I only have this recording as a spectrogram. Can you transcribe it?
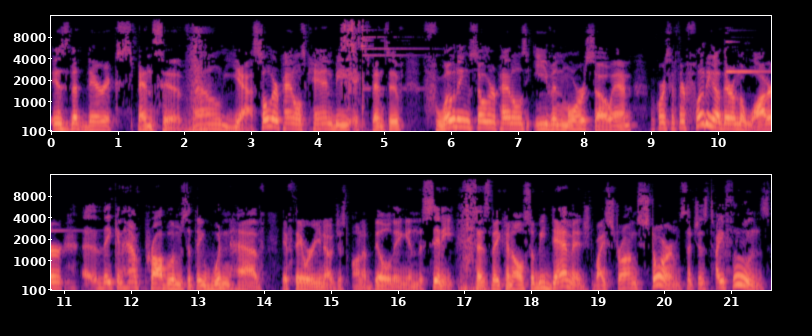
is that they're expensive. Well, yeah, solar panels can be expensive. Floating solar panels even more so. And of course, if they're floating out there in the water, uh, they can have problems that they wouldn't have if they were, you know, just on a building in the city. It says they can also be damaged by strong storms, such as typhoons,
